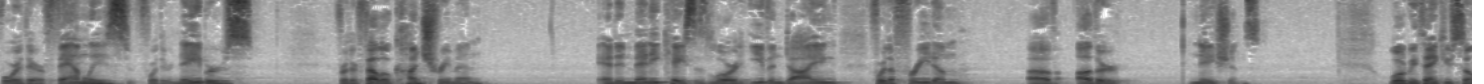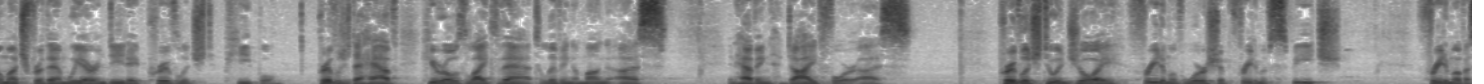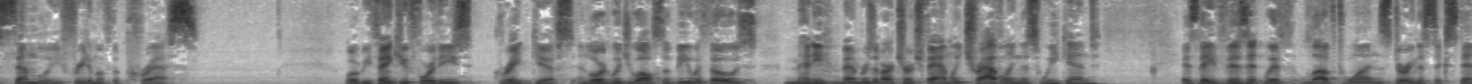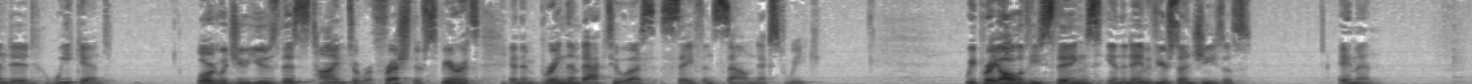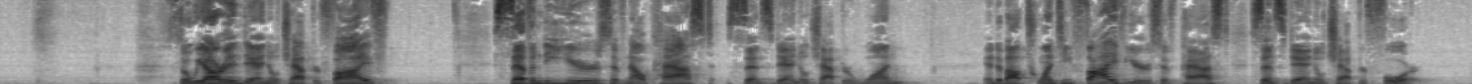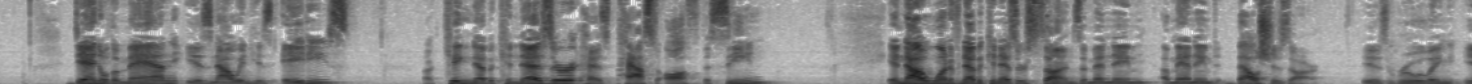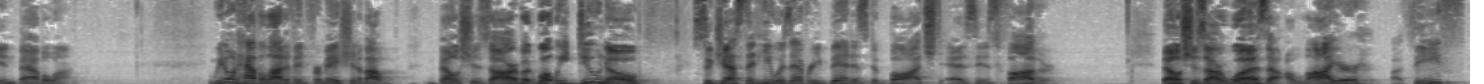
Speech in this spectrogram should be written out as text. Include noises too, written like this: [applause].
for their families, for their neighbors, for their fellow countrymen, and in many cases, Lord, even dying for the freedom of other nations. Lord, we thank you so much for them. We are indeed a privileged people, privileged to have heroes like that living among us and having died for us. Privileged to enjoy freedom of worship, freedom of speech, freedom of assembly, freedom of the press. Lord, we thank you for these great gifts. And Lord, would you also be with those many members of our church family traveling this weekend as they visit with loved ones during this extended weekend? Lord, would you use this time to refresh their spirits and then bring them back to us safe and sound next week? We pray all of these things in the name of your Son, Jesus. Amen. So we are in Daniel chapter 5. 70 years have now passed since Daniel chapter 1, and about 25 years have passed since Daniel chapter 4. Daniel the man is now in his 80s. Uh, King Nebuchadnezzar has passed off the scene. And now one of Nebuchadnezzar's sons, a man named, a man named Belshazzar, is ruling in Babylon. We don't have a lot of information about Belshazzar, but what we do know suggests that he was every bit as debauched as his father. Belshazzar was a, a liar, a thief,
